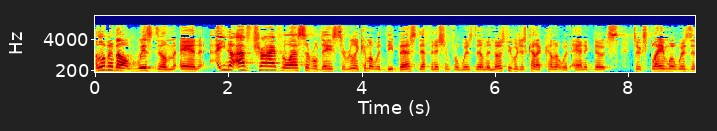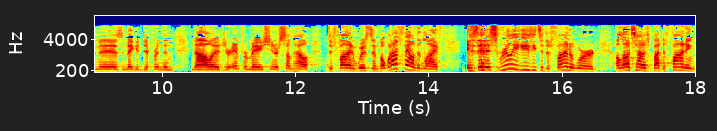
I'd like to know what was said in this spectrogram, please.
a little bit about wisdom and you know i've tried for the last several days to really come up with the best definition for wisdom and most people just kind of come up with anecdotes to explain what wisdom is and make it different than knowledge or information or somehow define wisdom. But what i found in life is that it's really easy to define a word a lot of times by defining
